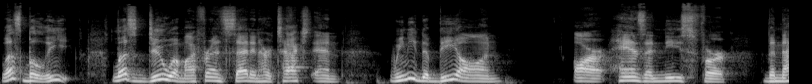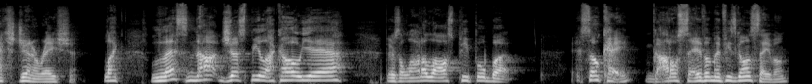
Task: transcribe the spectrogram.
let's believe. Let's do what my friend said in her text, and we need to be on our hands and knees for the next generation. Like, let's not just be like, oh yeah, there's a lot of lost people, but it's okay. God will save them if he's going to save them.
